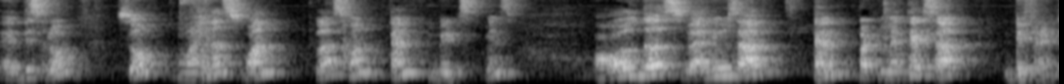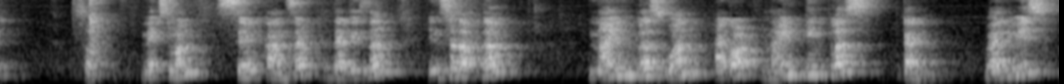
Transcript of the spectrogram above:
uh, this row. So minus 1 plus 1 10 bits. Means all those values are 10 but methods are different. So next one same concept that is the instead of the 9 plus 1 I got 90 plus 10 value is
